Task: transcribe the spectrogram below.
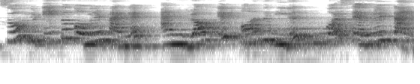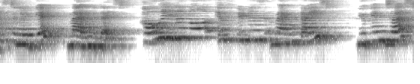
So, you take the permanent magnet and rub it on the needle for several times till it get magnetized. How will you know if it is magnetized? You can just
